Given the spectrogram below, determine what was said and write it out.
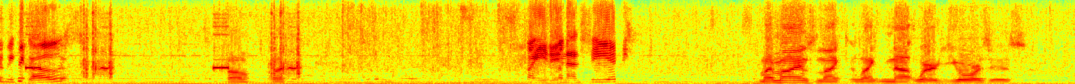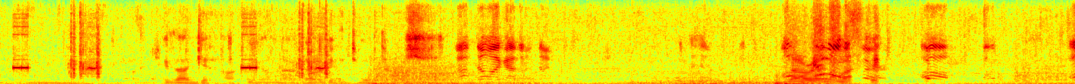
Creepy ghost. Oh, but But you did not see it. my mind's like like not where yours is. You gotta get our thing on now. You gotta get into. Oh, no, I got no time. No, Oh, really, my hello, sir. Oh. Oh.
